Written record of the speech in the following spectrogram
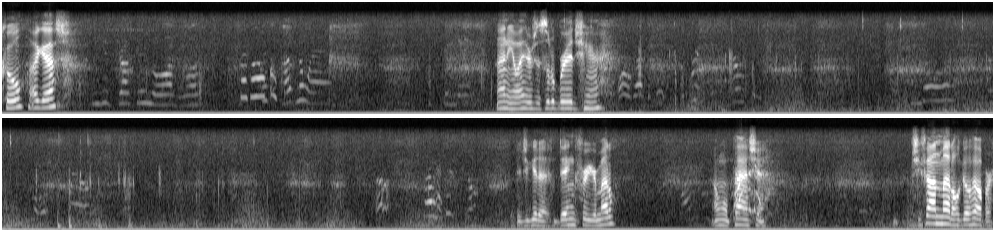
cool, I guess. Anyway, there's this little bridge here. You get a ding for your medal? I'm gonna pass you. She found metal, go help her.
